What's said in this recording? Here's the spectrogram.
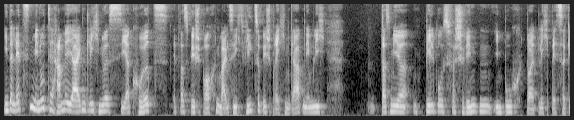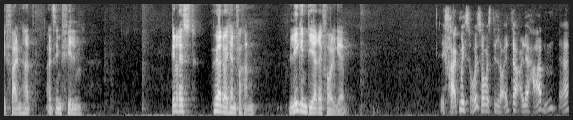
in der letzten Minute haben wir ja eigentlich nur sehr kurz etwas besprochen, weil es nicht viel zu besprechen gab, nämlich dass mir Bilbos Verschwinden im Buch deutlich besser gefallen hat als im Film. Den Rest hört euch einfach an. Legendäre Folge. Ich frage mich sowieso, was die Leute alle haben, ja,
